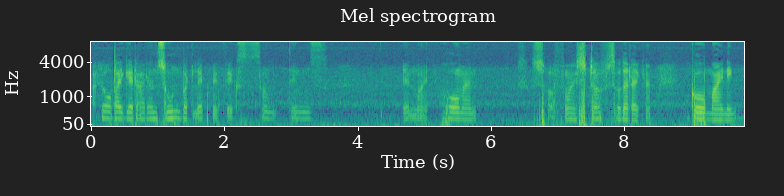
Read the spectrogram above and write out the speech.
I hope I get iron soon but let me fix some things in my home and stuff my stuff so that I can go mining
